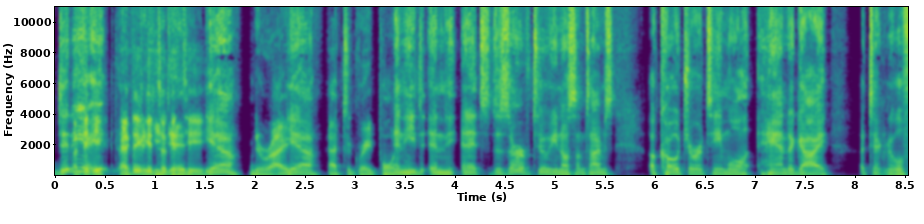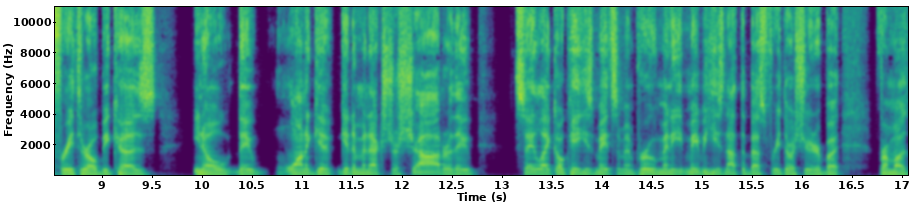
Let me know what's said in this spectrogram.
Did he? I think he, I think I think he, he took did. a T. Yeah, you're right. Yeah, that's a great point. And he and and it's deserved too. You know, sometimes a coach or a team will hand a guy a technical free throw because you know they want to give get him an extra shot or they say like, okay, he's made some improvement. He maybe he's not the best free throw shooter, but from a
